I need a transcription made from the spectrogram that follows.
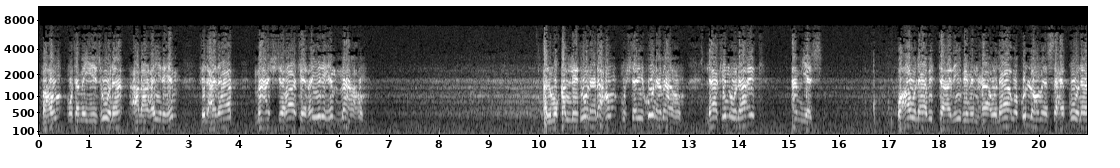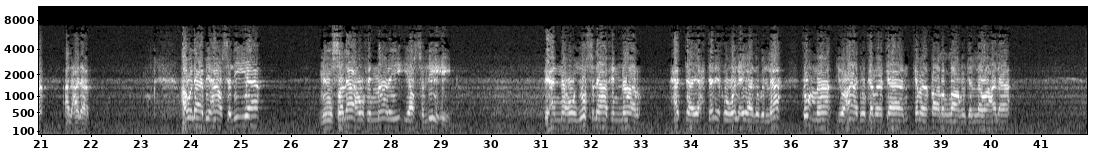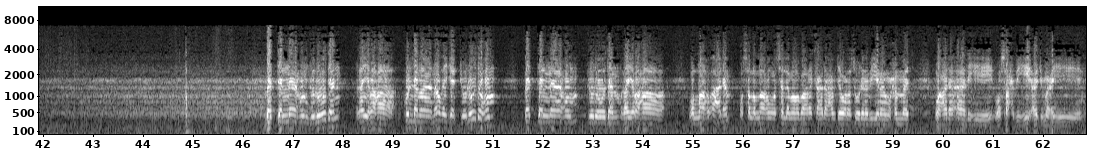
فهم متميزون على غيرهم في العذاب مع اشتراك غيرهم معهم. المقلدون لهم مشتركون معهم لكن أولئك أميز. وأولى بالتعذيب من هؤلاء وكلهم يستحقون العذاب. أولى بها صليا من صلاه في النار يصليه لأنه يصلى في النار حتى يحترق والعياذ بالله ثم يعاد كما كان كما قال الله جل وعلا بدلناهم جلودا غيرها كلما نضجت جلودهم بدلناهم جلودا غيرها. والله أعلم. وصلى الله وسلم وبارك على عبده ورسول نبينا محمد وعلى آله وصحبه أجمعين.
